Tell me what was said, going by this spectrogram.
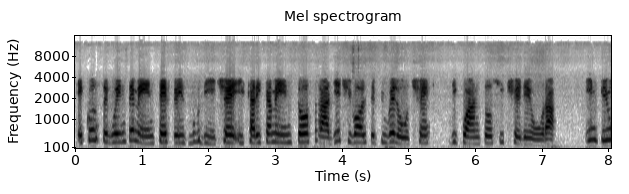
e conseguentemente Facebook dice il caricamento sarà 10 volte più veloce di quanto succede ora. In più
